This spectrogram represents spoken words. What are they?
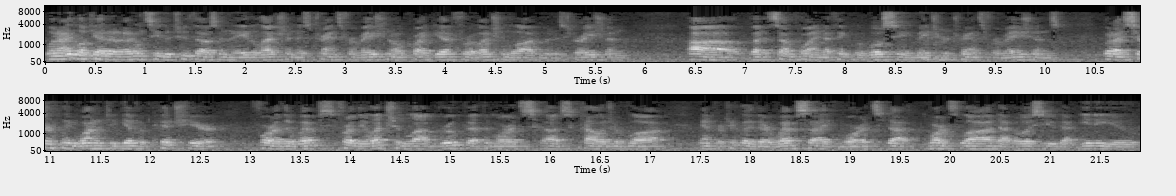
When I look at it, I don't see the 2008 election as transformational quite yet for election law administration. Uh, but at some point, I think we will see major transformations. but I certainly wanted to give a pitch here for the webs, for the election law group at the Moritz uh, College of Law, and particularly their website, moritz moritzlaw.osu.edu.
